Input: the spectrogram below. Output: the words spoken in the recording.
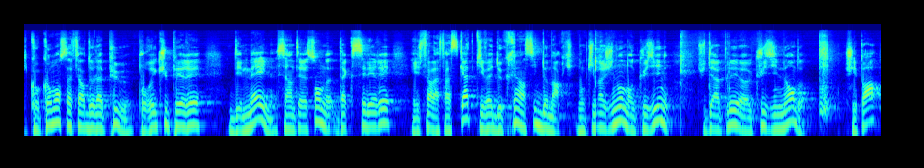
et qu'on commence à faire de la pub pour récupérer des mails, c'est intéressant d'accélérer et de faire la phase 4 qui va être de créer un site de marque. Donc imaginons dans Cuisine, tu t'es appelé euh, Cuisine Land, je sais pas,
